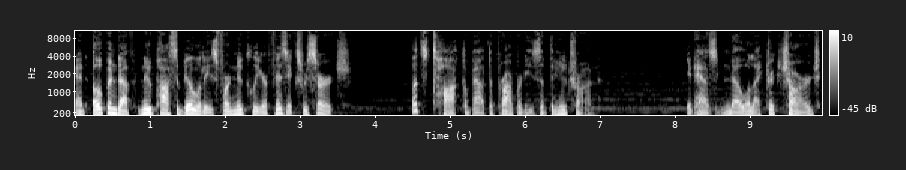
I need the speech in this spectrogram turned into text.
and opened up new possibilities for nuclear physics research. Let's talk about the properties of the neutron. It has no electric charge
